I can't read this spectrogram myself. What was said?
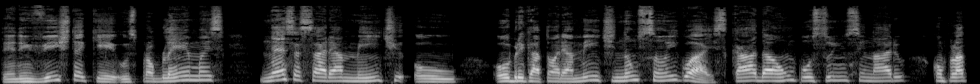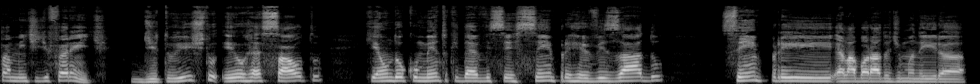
tendo em vista que os problemas necessariamente ou obrigatoriamente não são iguais. Cada um possui um cenário completamente diferente. Dito isto, eu ressalto que é um documento que deve ser sempre revisado, sempre elaborado de maneira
